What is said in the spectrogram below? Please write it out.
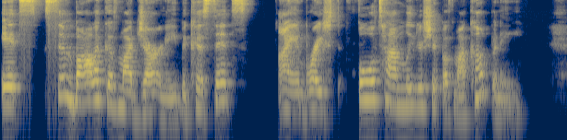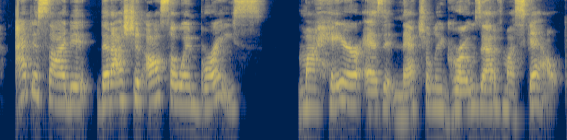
It's symbolic of my journey because since I embraced full time leadership of my company, I decided that I should also embrace my hair as it naturally grows out of my scalp.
